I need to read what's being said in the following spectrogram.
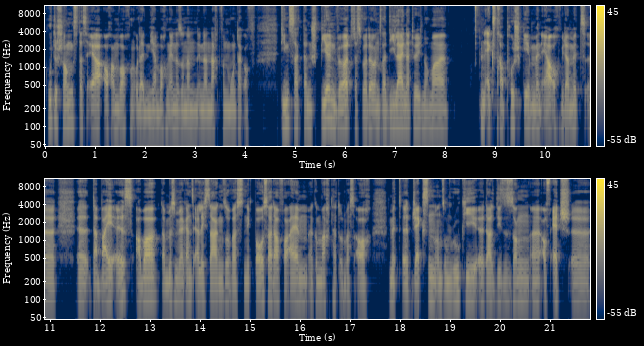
gute Chance, dass er auch am Wochenende, oder nicht am Wochenende, sondern in der Nacht von Montag auf Dienstag dann spielen wird. Das würde unserer D-Line natürlich nochmal einen extra Push geben, wenn er auch wieder mit äh, äh, dabei ist. Aber da müssen wir ganz ehrlich sagen, so was Nick Bosa da vor allem äh, gemacht hat und was auch mit äh, Jackson, unserem Rookie, äh, da diese Saison äh, auf Edge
